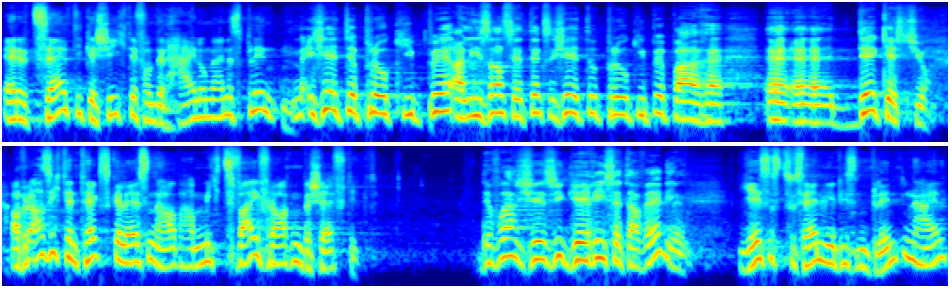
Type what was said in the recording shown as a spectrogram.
er erzählt die Geschichte von der Heilung eines Blinden. J'ai été préoccupé en lisant ce texte, j'ai été préoccupé par euh, euh, deux questions. Aber als ich den Text gelesen habe, haben mich zwei Fragen beschäftigt. De voir Jésus guérir cet aveugle, Jesus zu sehen, wie er diesen Blinden heilt,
